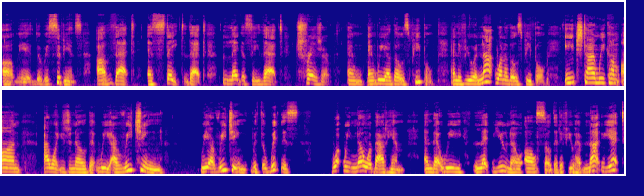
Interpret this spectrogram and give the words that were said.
um, eh, the recipients of that estate, that legacy, that treasure. And, and we are those people. And if you are not one of those people, each time we come on, I want you to know that we are reaching, we are reaching with the witness what we know about him and that we let you know also that if you have not yet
